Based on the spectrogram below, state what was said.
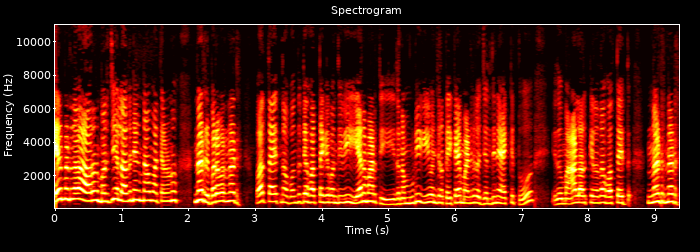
ಏನ್ ಮಾಡಿದ? ಅವ್ರನ್ನ ಮರ್ಜಿ ಅಲ್ಲ ಅದನ್ನ ನಾವು ಮಾತಾಡೋಣ. ನಡ್ರಿ, ಬರಬರ ನೋಡ್ರಿ. ಹೊತ್ತಾಯ್ತು, ನಾವು ಬಂದಿದ್ದೆ, ಹೊತ್ತಾಗೆ ಬಂದಿವಿ. ಏನು ಮಾಡ್ತೀವಿ ಇದು ನಮ್ಮ ಹುಡುಗಿ ಒಂದ್ ಜರ ಕೈ ಕೈ ಮಾಡಿದ್ರೆ ಜಲ್ದಿನೇ ಹಾಕಿತ್ತು. ಇದು ಮಾಡಾರ್ಕಿನದ ಹೊತ್ತಾಯ್ತು. ನಡ್ರಿ ನಡ್ರಿ,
